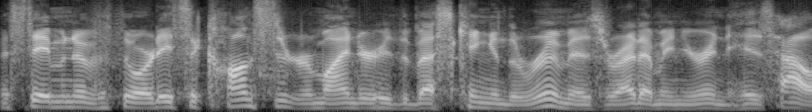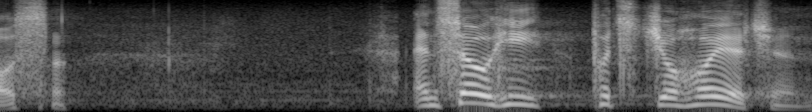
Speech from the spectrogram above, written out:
a statement of authority. It's a constant reminder who the best king in the room is, right? I mean, you're in his house. And so he puts Jehoiachin.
